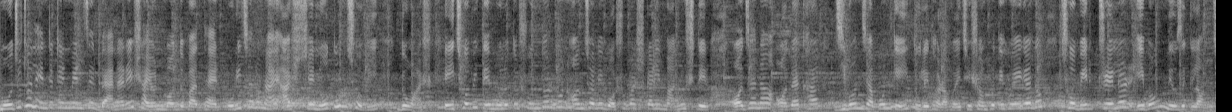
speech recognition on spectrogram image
মজুটাল এন্টারটেনমেন্টসের ব্যানারে সায়ন বন্দ্যোপাধ্যায়ের পরিচালনায় আসছে নতুন ছবি, দোঁয়াশ। এই ছবিতে মূলত সুন্দরবন অঞ্চলে বসবাসকারী মানুষদের অজানা, অদেখা জীবনযাপনকেই তুলে ধরা হয়েছে। সম্প্রতি হয়ে গেল ছবির ট্রেলার এবং মিউজিক লঞ্চ।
